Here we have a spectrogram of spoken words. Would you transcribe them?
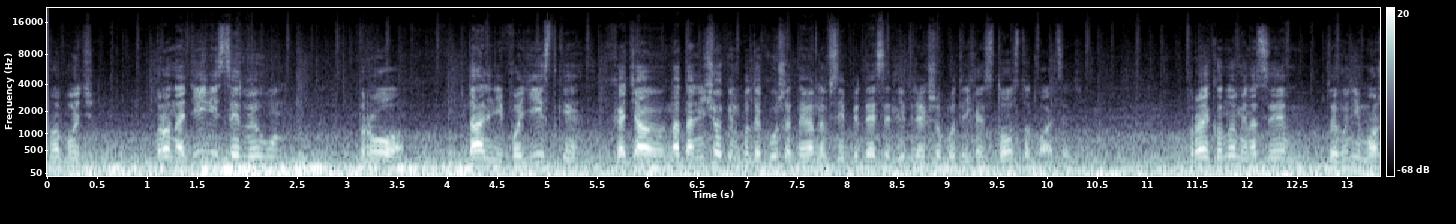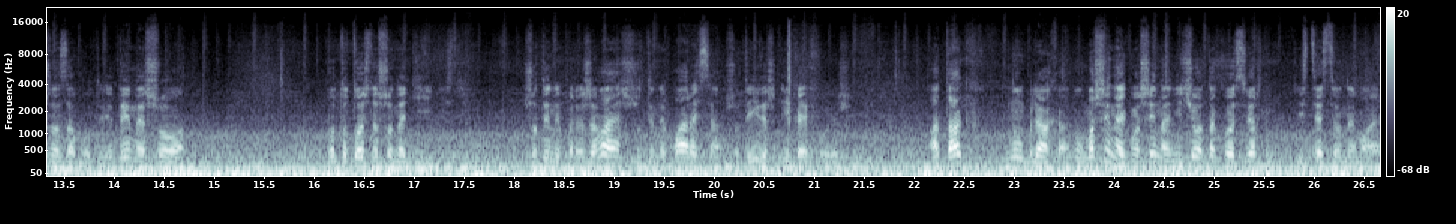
мабуть, про надійність цей двигун, про дальні поїздки. Хоча на дальнічок він буде кушати, мабуть, всі під 10 літрів, якщо буде їхати 100-120. Про економію на цьому двигуні можна забути. Єдине, що ото точно, що надійність. Що ти не переживаєш, що ти не паришся, що ти їдеш і кайфуєш. А так, ну бляха, ну машина як машина, нічого такого сверх, немає.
